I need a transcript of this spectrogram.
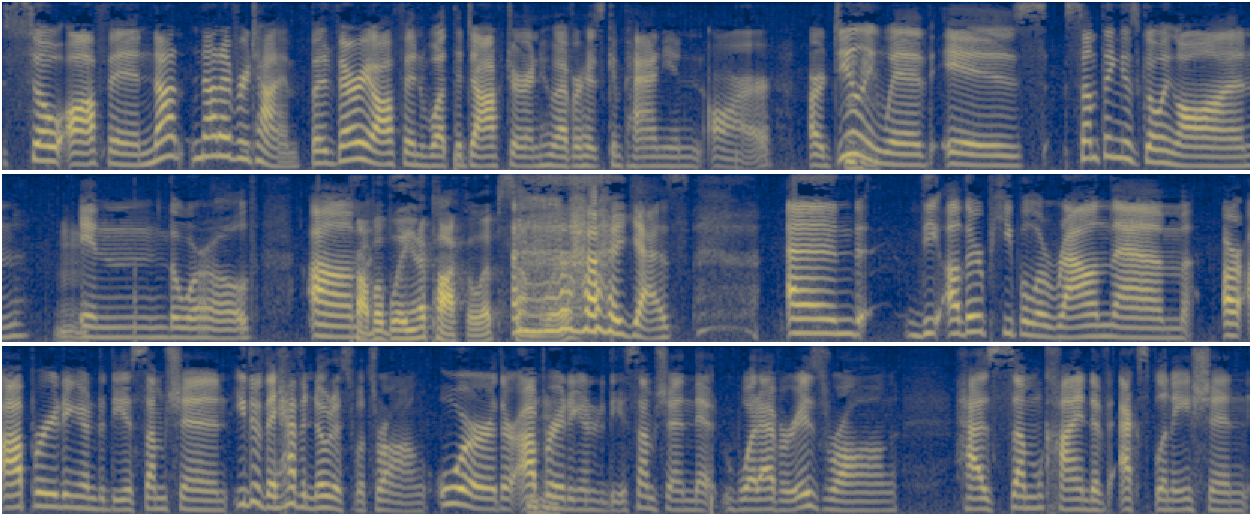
so often, not not every time, but very often, what the Doctor and whoever his companion are are dealing Mm-hmm. with is something is going on in the world. Um, Probably an apocalypse somewhere. yes. And the other people around them are operating under the assumption either they haven't noticed what's wrong or they're operating under the assumption that whatever is wrong has some kind of explanation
